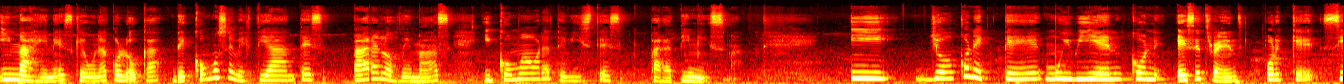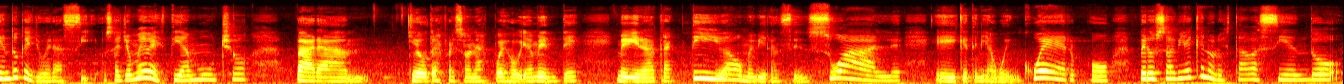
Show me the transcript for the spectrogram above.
imágenes que una coloca de cómo se vestía antes para los demás y cómo ahora te vistes para ti misma. Y yo conecté muy bien con ese trend porque siento que yo era así. O sea, yo me vestía mucho para mm, que otras personas pues obviamente me vieran atractiva o me vieran sensual, eh, que tenía buen cuerpo, pero sabía que no lo estaba haciendo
